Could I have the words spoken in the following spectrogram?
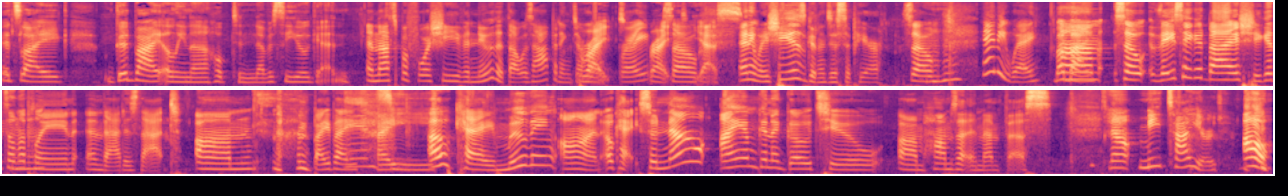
it's like, goodbye, Alina. Hope to never see you again. And that's before she even knew that that was happening to her. Right, Right. right, So yes. Anyway, she is going to disappear. So anyway, Bye-bye. Um, so they say goodbye. She gets on the plane, and that is that. Um, bye bye. Bye. Okay, moving on. Okay, so now I am going to go to um, Hamza in Memphis. Now, Me tired. oh,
